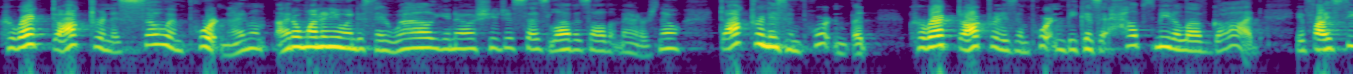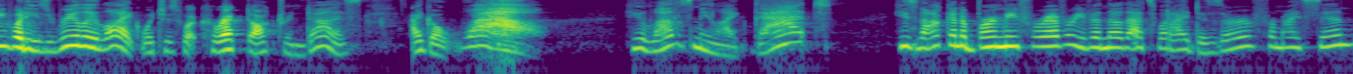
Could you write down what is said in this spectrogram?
Correct doctrine is so important. I don't, I don't want anyone to say, well, you know, she just says love is all that matters. No, doctrine is important, but correct doctrine is important because it helps me to love God. If I see what He's really like, which is what correct doctrine does, I go, wow, He loves me like that? He's not going to burn me forever, even though that's what I deserve for my sin?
